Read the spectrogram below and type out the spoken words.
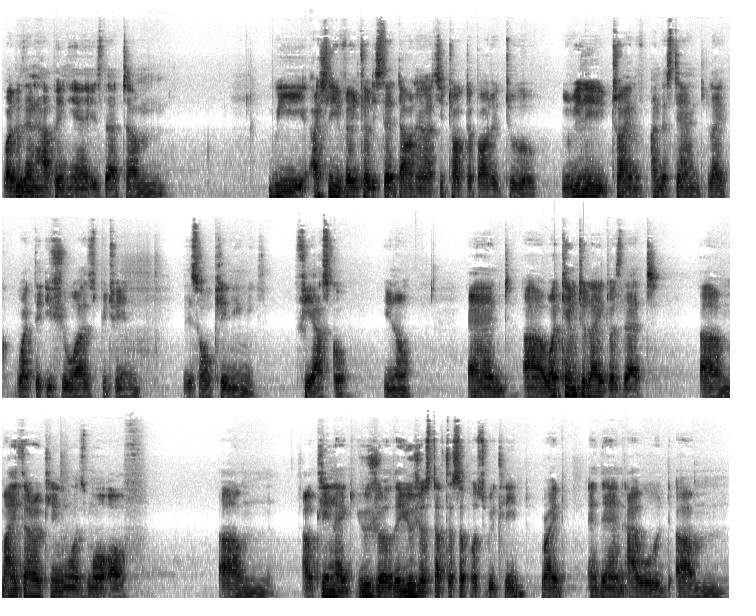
what will then happen here is that um, we actually eventually sat down and actually talked about it to really try and understand like what the issue was between this whole cleaning fiasco, you know. And uh, what came to light was that um, my thorough cleaning was more of um, I'll clean like usual, the usual stuff that's supposed to be cleaned, right? And then I would um,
